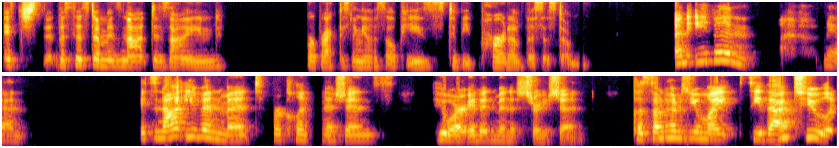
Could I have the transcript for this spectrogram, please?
it's the system is not designed for practicing SLPs to be part of the system. And even, man, it's not even meant for clinicians who are in administration. Because sometimes you might see that mm-hmm. too. Like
